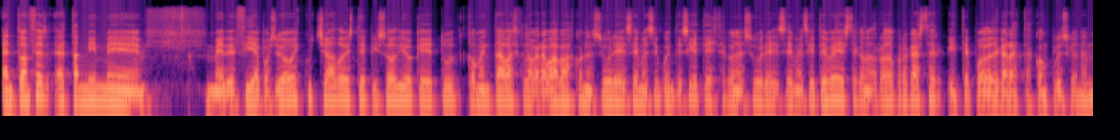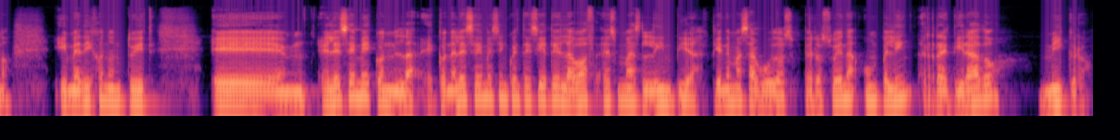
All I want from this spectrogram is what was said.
Entonces, también me, decía, pues yo he escuchado este episodio que tú comentabas que lo grababas con el Shure SM57, este con el Shure SM7B, este con el Rode Procaster, y te puedo llegar a estas conclusiones, ¿no? Y me dijo en un tweet, eh, el SM con, la, con el SM57 la voz es más limpia, tiene más agudos, pero suena un pelín retirado micro.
